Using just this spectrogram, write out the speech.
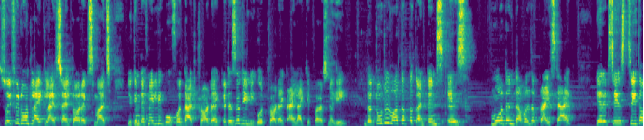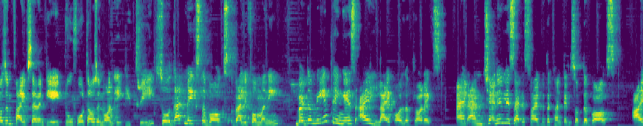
So if you don't like lifestyle products much, you can definitely go for that product. It is a really good product. I like it personally. The total worth of the contents is more than double the price tag. Here it says 3578 to 4183 so that makes the box value for money. But the main thing is i like all the products. And i'm genuinely satisfied with the contents of the box. I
